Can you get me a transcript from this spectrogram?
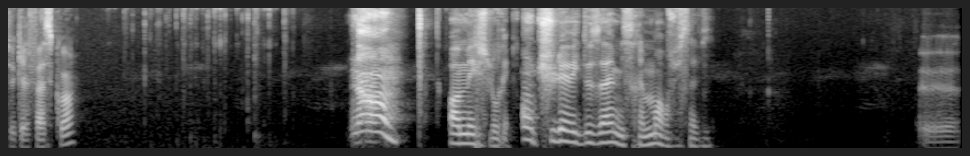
Tu veux qu'elle fasse quoi? Non Oh mec, je l'aurais enculé avec deux AM, il serait mort vu sa vie. Euh...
